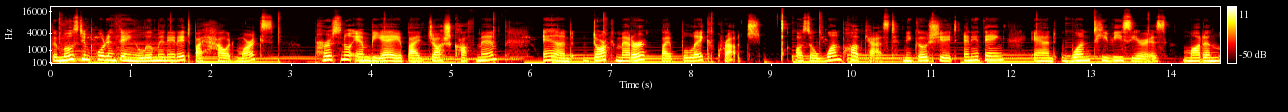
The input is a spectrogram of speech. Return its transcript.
The Most Important Thing Illuminated by Howard Marks, Personal MBA by Josh Kaufman, and Dark Matter by Blake Crouch. Also, one podcast, Negotiate Anything, and one TV series, Modern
